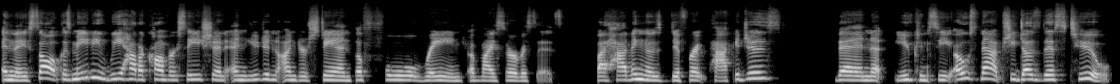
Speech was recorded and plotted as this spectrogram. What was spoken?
and they saw, because maybe we had a conversation and you didn't understand the full range of my services. By having those different packages, then you can see, oh, snap, she does this too.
